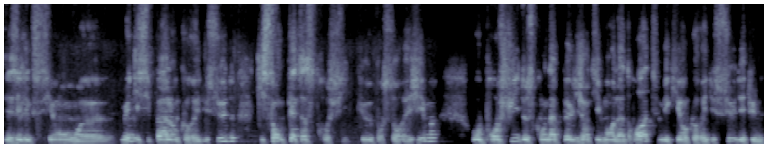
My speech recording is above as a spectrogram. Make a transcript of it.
des élections euh, municipales en Corée du Sud, qui sont catastrophiques pour son régime, au profit de ce qu'on appelle gentiment la droite, mais qui en Corée du Sud est une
